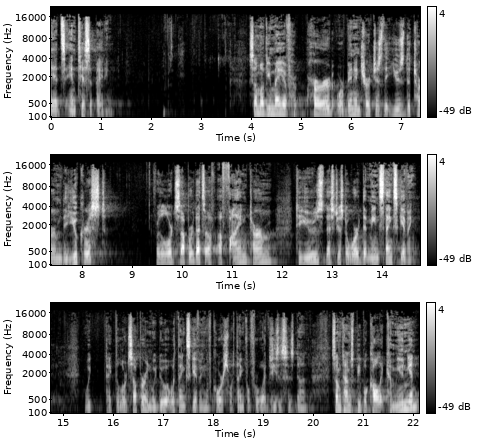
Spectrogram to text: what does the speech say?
it's anticipating. Some of you may have heard or been in churches that use the term the Eucharist for the Lord's Supper. That's a, a fine term to use. That's just a word that means thanksgiving. We take the Lord's Supper and we do it with thanksgiving, of course. We're thankful for what Jesus has done. Sometimes people call it communion.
